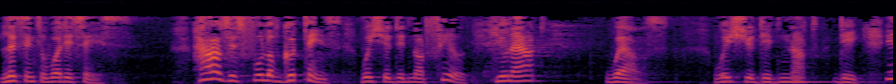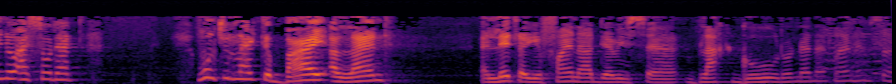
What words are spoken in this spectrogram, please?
Listen to what it says. House is full of good things which you did not fill. Hewn out wells which you did not dig. You know, I saw that. Won't you like to buy a land and later you find out there is uh, black gold under that land and?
